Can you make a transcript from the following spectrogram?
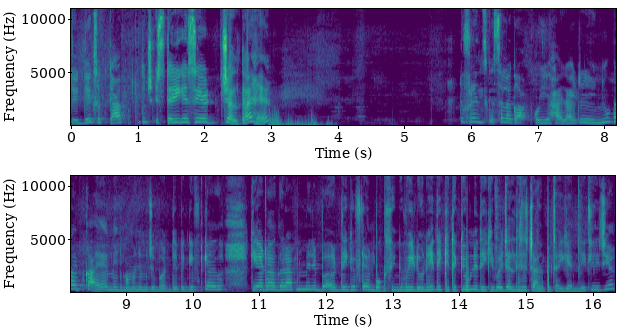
तो देख सकते हैं आप, कुछ इस तरीके से चलता है। तो फ्रेंड्स कैसा लगा आपको ये हाईलाइट न्यू टाइप का आया है। मेरी मामा ने मुझे बर्थडे पे गिफ्ट किया किया था, अगर आपने मेरी बर्थडे गिफ्ट अनबॉक्सिंग की वीडियो नहीं देखी तो क्यों नहीं देखी? भाई, जल्दी से चैनल पे जाइए, देख लीजिए।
